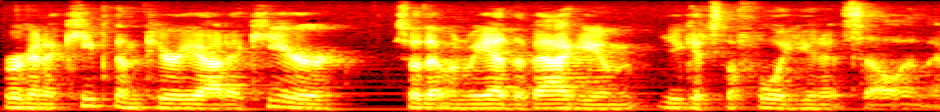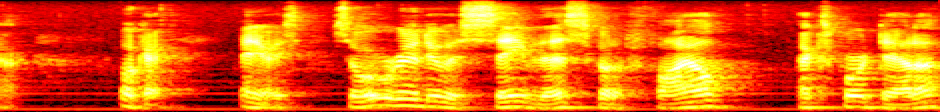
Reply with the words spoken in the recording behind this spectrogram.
we're going to keep them periodic here so that when we add the vacuum, you get the full unit cell in there. Okay, Anyways, so what we're going to do is save this, go to File, Export Data.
